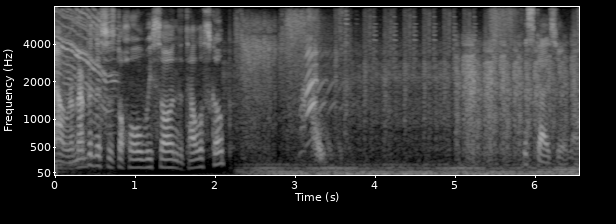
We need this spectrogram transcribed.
Now, remember this is the hole we saw in the telescope? This guy's here now.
